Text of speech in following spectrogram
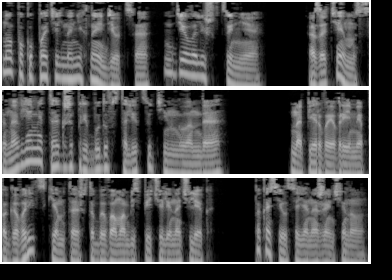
но покупатель на них найдется, дело лишь в цене. А затем с сыновьями также прибуду в столицу Тингланда. На первое время поговорить с кем-то, чтобы вам обеспечили ночлег. Покосился я на женщину.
